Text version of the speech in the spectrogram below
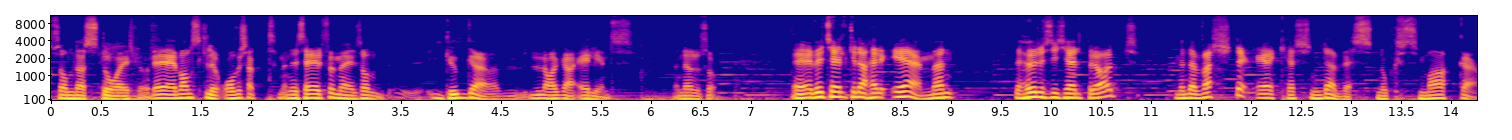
som det står. Slosh. Det er vanskelig å oversette, men jeg ser for meg en sånn gugge laga aliens. Men det er det så. Eh, Jeg vet ikke helt hva det her er, men det høres ikke helt bra ut. Men det verste er hvordan det visstnok smaker.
